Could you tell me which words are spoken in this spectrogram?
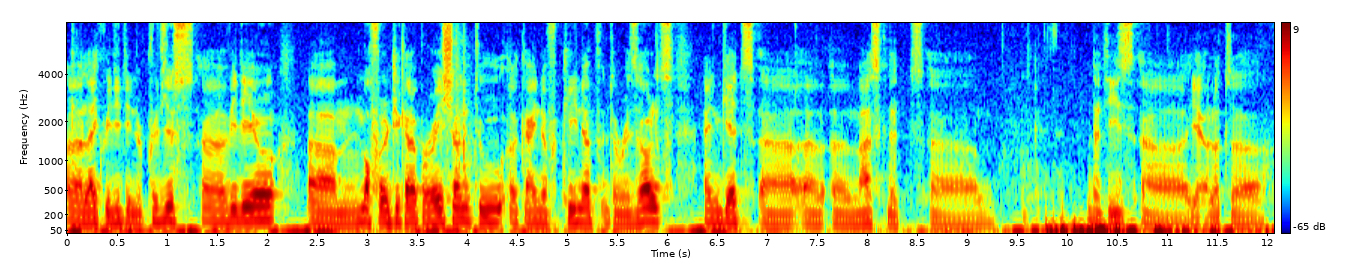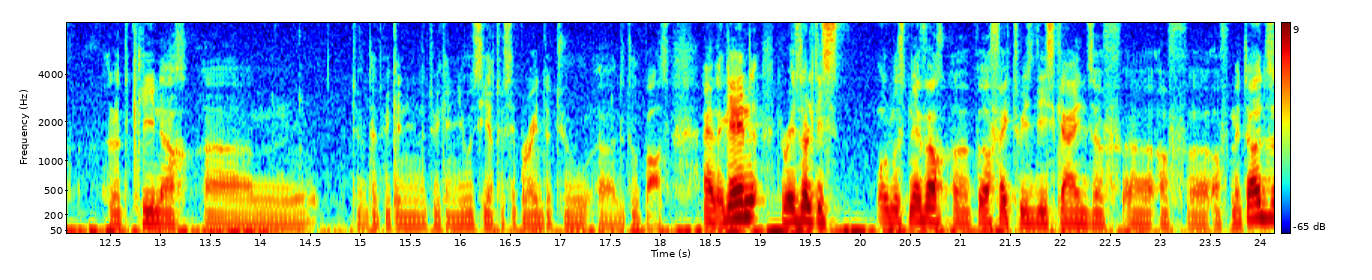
uh, like we did in the previous uh, video, um, morphological operation to uh, kind of clean up the results and get uh, a, a, mask that um, that is yeah a lot a lot cleaner um, to, that we can that we can use here to separate the two the two parts. And again, the result is almost never perfect with these kinds of of, of methods.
